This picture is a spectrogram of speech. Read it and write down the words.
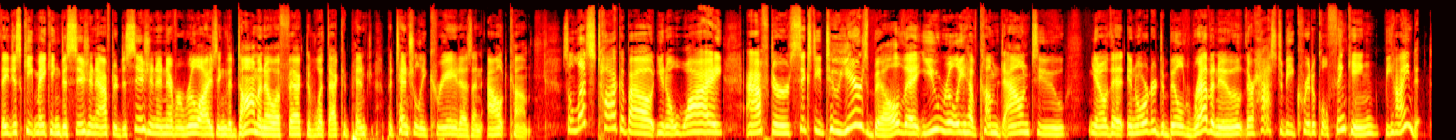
they just keep making decision after decision and never realizing the domino effect of what that could potentially create as an outcome. So let's talk about, you know, why after 62 years, Bill, that you really have come down to, you know, that in order to build revenue, there has to be critical thinking behind it.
